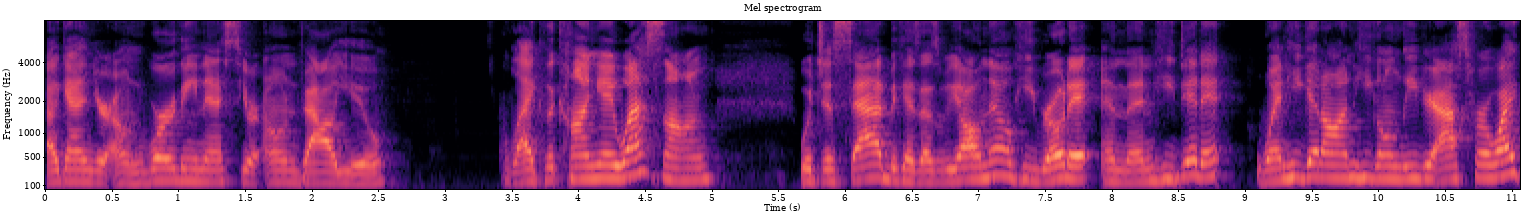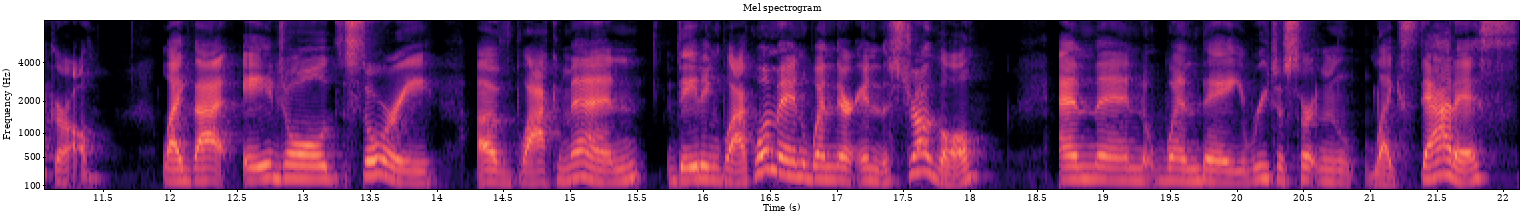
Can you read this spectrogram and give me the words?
again, your own worthiness, your own value. Like the Kanye West song, which is sad because as we all know, he wrote it and then he did it. When he get on, he gonna leave your ass for a white girl. Like that age old story of black men dating black women when they're in the struggle and then when they reach a certain like status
